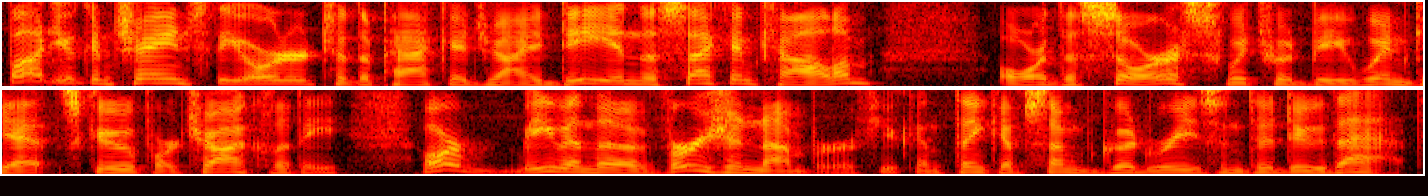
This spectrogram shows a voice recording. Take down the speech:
but you can change the order to the package ID in the second column or the source, which would be Winget, Scoop, or Chocolatey, or even the version number if you can think of some good reason to do that.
